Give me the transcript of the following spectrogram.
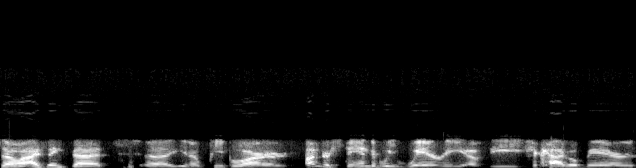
so I think that uh, you know people are understandably wary of the Chicago Bears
